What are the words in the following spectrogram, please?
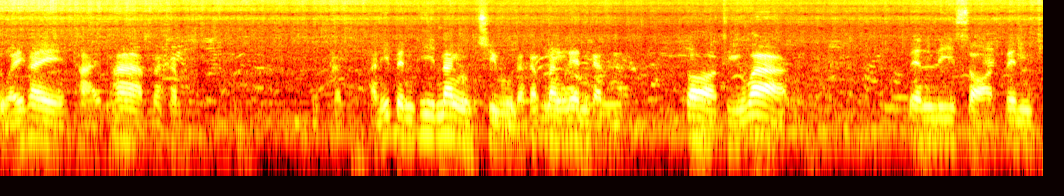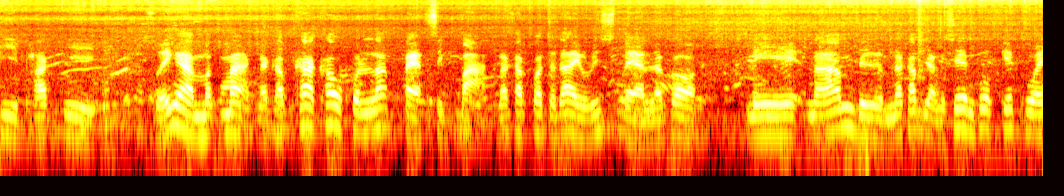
สวยๆให้ถ่ายภาพนะครับ อันนี้เป็นที่นั่งชิลนะครับนั่งเล่นกัน ก็ถือว่า เป็นรีสอร์ทเป็นที่พักที่สวยงามมากๆนะครับ ค่าเข้าคนละ 80 บาทนะครับ ก็จะได้ริสแบนแล้วก็มีน้ำดื่มนะครับ อย่างเช่น พวกเก๊กฮวย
